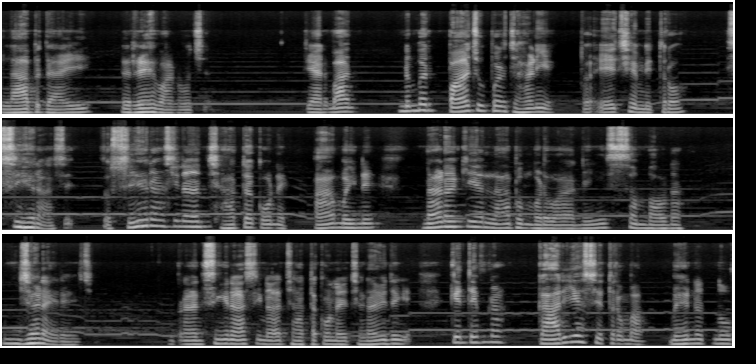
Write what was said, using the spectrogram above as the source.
લાભદાયી રહેવાનો છે. ત્યારબાદ નંબર પાંચ ઉપર જાણીએ તો એ છે મિત્રો સિંહ રાશિ. તો સિંહ રાશિના જાતકોને આ મહિને નાણાકીય લાભ મળવાની સંભાવના જણાઈ રહી છે. ઉપરાંત સિંહ રાશિના જાતકોને જણાવી દઈએ કે તેમના કાર્યક્ષેત્રમાં મહેનતનું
